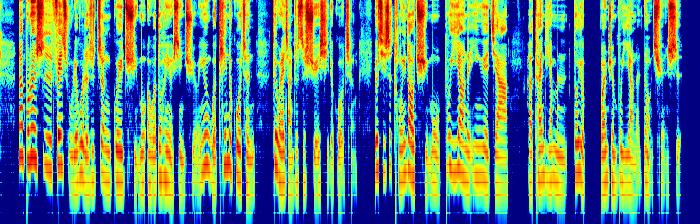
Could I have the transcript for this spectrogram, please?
那不论是非主流或者是正规曲目，呃，我都很有兴趣哦。因为我听的过程对我来讲就是学习的过程，尤其是同一道曲目，不一样的音乐家和团体，他们都有完全不一样的那种诠释。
